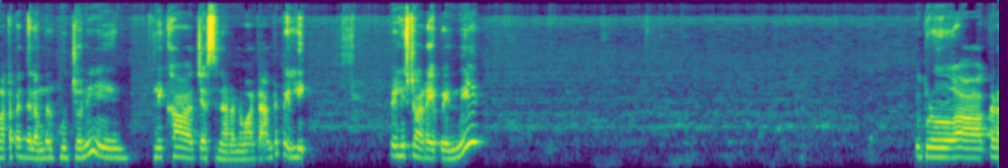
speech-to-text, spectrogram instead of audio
మత పెద్దలందరూ కూర్చొని నిఖా చేస్తున్నారన్నమాట. అంటే పెళ్ళి పెళ్ళి స్టార్ట్ అయిపోయింది. ఇప్పుడు అక్కడ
